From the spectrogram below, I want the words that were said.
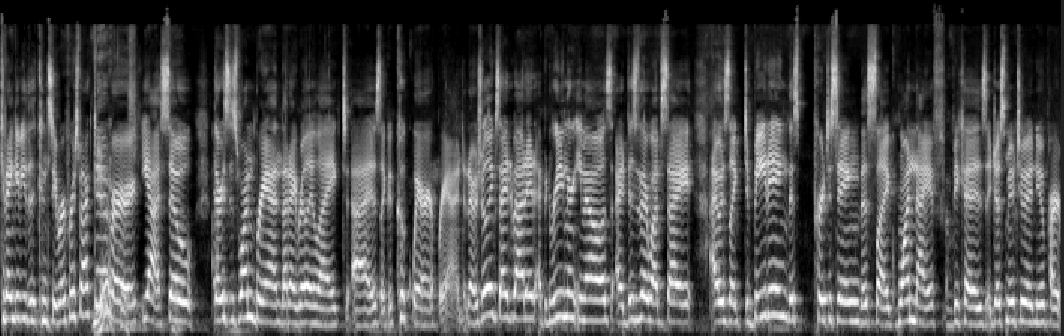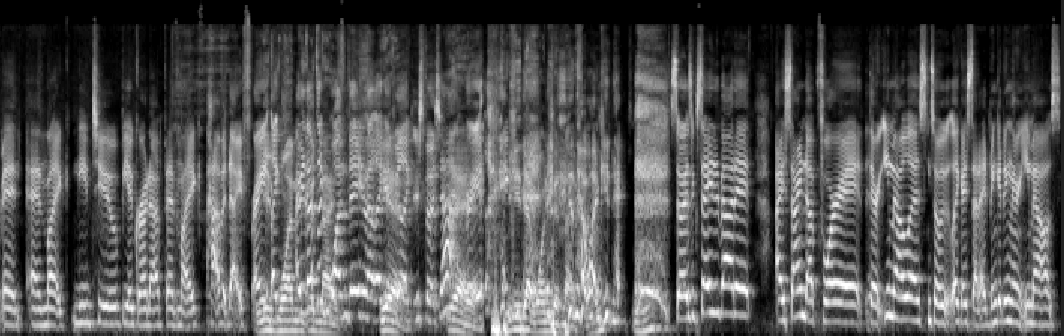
can I give you the consumer perspective? Yeah, or yeah, so there's this one brand that I really liked. Uh, it was like a cookware brand, and I was really excited about it. I've been reading their emails. I visited their website. I was like debating this purchasing this like one knife because I just moved to a new apartment and like need to be a grown up and like have a knife, right? like I mean that's like knife. one thing that like I feel like you're supposed to have, Yeah, right? yeah. You need that one good knife, that one good knife. So I was excited about it. I signed up for it, their email list. And so, like I said, I'd been getting their emails.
